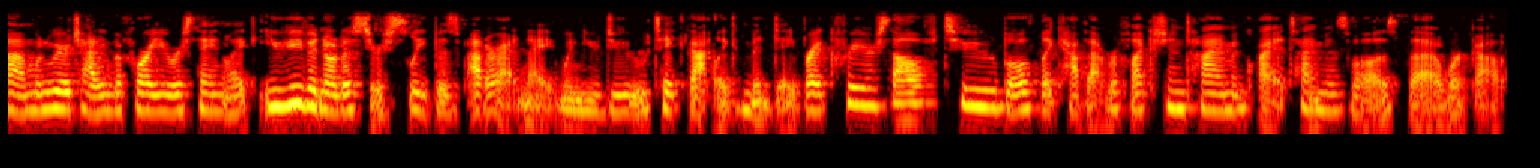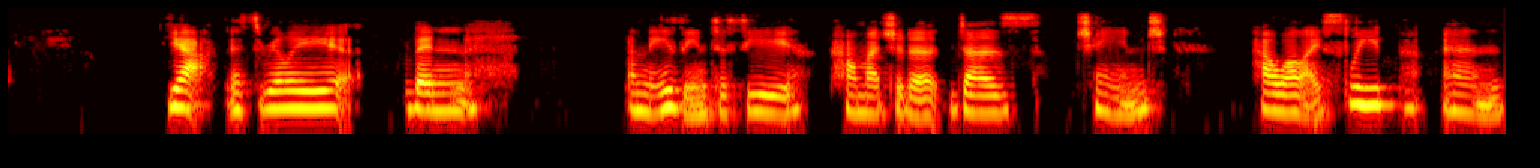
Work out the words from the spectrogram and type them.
um, when we were chatting before, you were saying like you've even noticed your sleep is better at night when you do take that like midday break for yourself to both like have that reflection time and quiet time as well as the workout. Yeah, it's really been amazing to see how much it uh, does change how well I sleep and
